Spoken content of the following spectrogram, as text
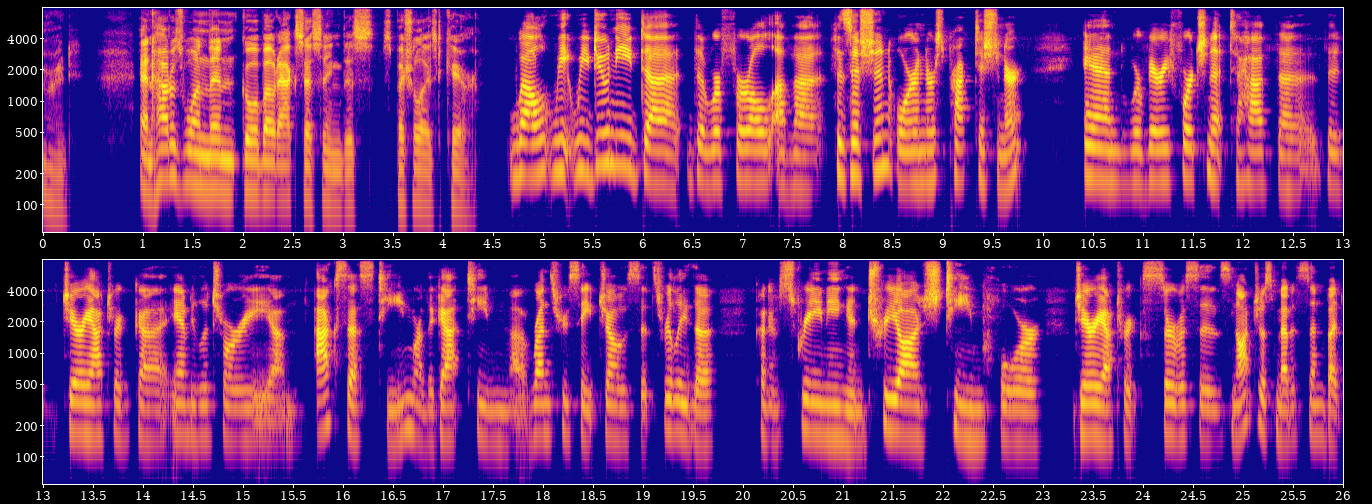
Right. And how does one then go about accessing this specialized care? Well, we, we do need uh, the referral of a physician or a nurse practitioner. And we're very fortunate to have the, the geriatric uh, ambulatory um, access team or the GAT team uh, run through St. Joe's. It's really the kind of screening and triage team for geriatric services, not just medicine, but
